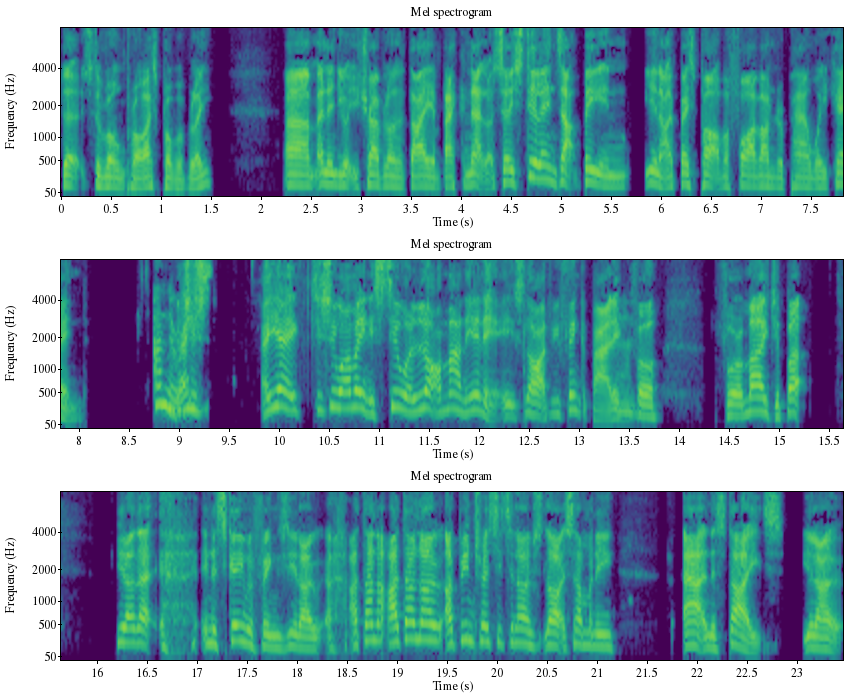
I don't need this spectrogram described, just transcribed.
that's the wrong price, probably. Um, and then you got your travel on a day and back and that. lot. So it still ends up being, you know, best part of a five hundred pound weekend. And the rest. is, uh, yeah, do you see what I mean? It's still a lot of money, is it? It's like if you think about it for for a major, but you know that in the scheme of things, you know, I don't know. I don't know. I'd be interested to know, like somebody out in the states. You know,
